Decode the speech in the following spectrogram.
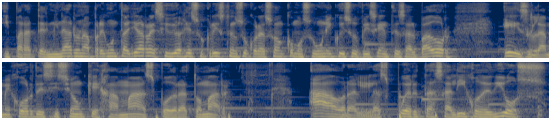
Y para terminar, una pregunta, ¿ya recibió a Jesucristo en su corazón como su único y suficiente Salvador? Es la mejor decisión que jamás podrá tomar. Ábrale las puertas al Hijo de Dios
